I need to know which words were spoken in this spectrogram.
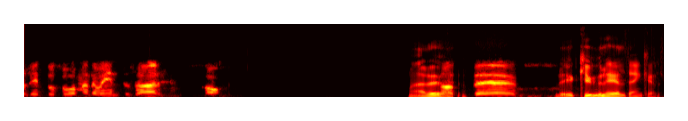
roligt och så, men det var inte så här, ja. Nej, Så det, att, eh, det är kul helt enkelt.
